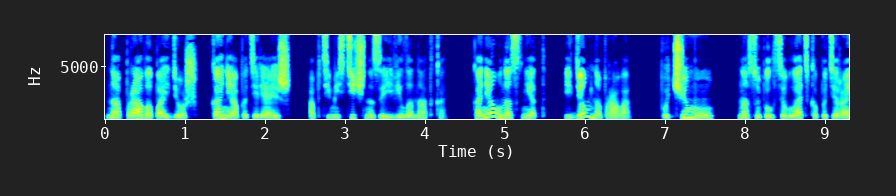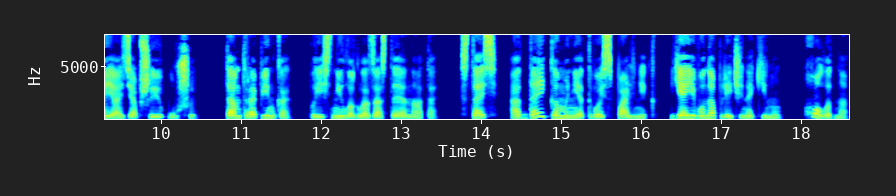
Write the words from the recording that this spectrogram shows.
«Направо пойдешь, коня потеряешь», оптимистично заявила Натка. «Коня у нас нет, идем направо». «Почему?» насупился Владька, потирая озябшие уши. «Там тропинка», пояснила глазастая Ната. «Стась, отдай-ка мне твой спальник, я его на плечи накину. Холодно».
